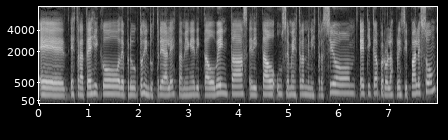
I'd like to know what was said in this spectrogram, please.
eh, estratégico de productos industriales. También he dictado ventas, he dictado un semestre administración, ética, pero las principales son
